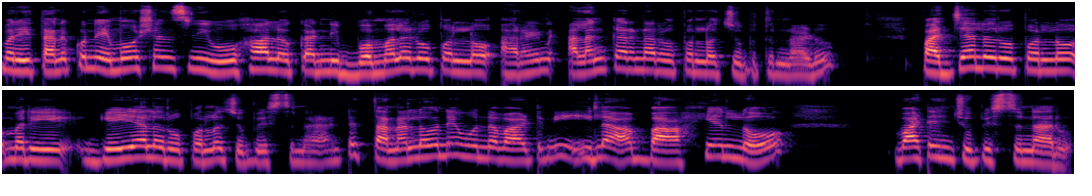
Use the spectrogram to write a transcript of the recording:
మరి తనకున్న ఎమోషన్స్ని ఊహాలోకాన్ని బొమ్మల రూపంలో అర అలంకరణ రూపంలో చూపుతున్నాడు. పద్యాల రూపంలో మరి గేయాల రూపంలో చూపిస్తున్నారు. అంటే తనలోనే ఉన్న వాటిని ఇలా బాహ్యంలో వాటిని చూపిస్తున్నారు.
